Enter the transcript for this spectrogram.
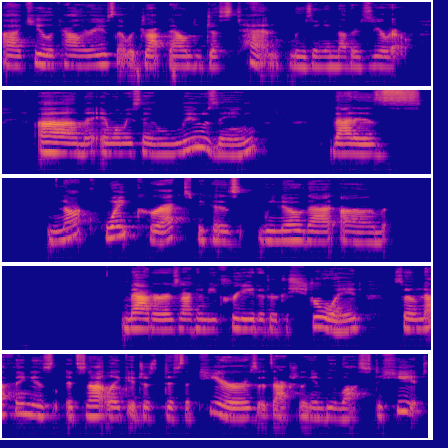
uh, kilocalories that would drop down to just 10, losing another zero. Um, and when we say losing, that is not quite correct because we know that um, matter is not going to be created or destroyed. So nothing is, it's not like it just disappears. It's actually going to be lost to heat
